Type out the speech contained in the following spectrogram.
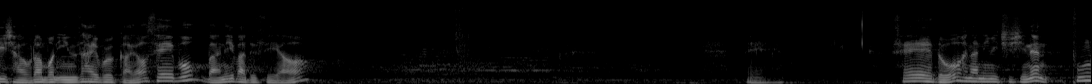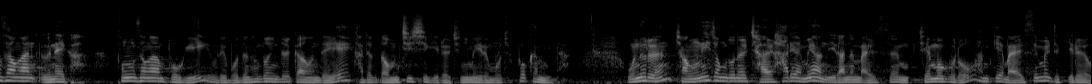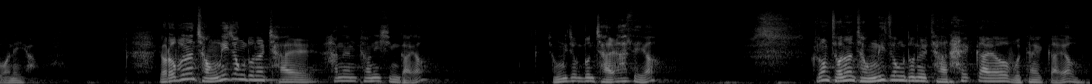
앞뒤 좌우로 한번 인사해 볼까요? 새해 복 많이 받으세요. 네. 새해에도 하나님이 주시는 풍성한 은혜가 풍성한 복이 우리 모든 성도님들 가운데에 가득 넘치시기를 주님의 이름으로 축복합니다. 오늘은 정리정돈을 잘 하려면이라는 말씀 제목으로 함께 말씀을 듣기를 원해요. 여러분은 정리정돈을 잘 하는 편이신가요? 정리정돈 잘 하세요? 그럼 저는 정리정돈을 잘 할까요? 못 할까요?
